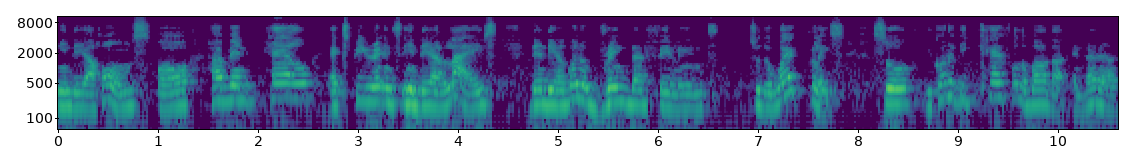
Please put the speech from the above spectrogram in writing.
in their homes or having hell experience in their lives, then they are going to bring that feeling to the workplace. So you got to be careful about that, and that are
